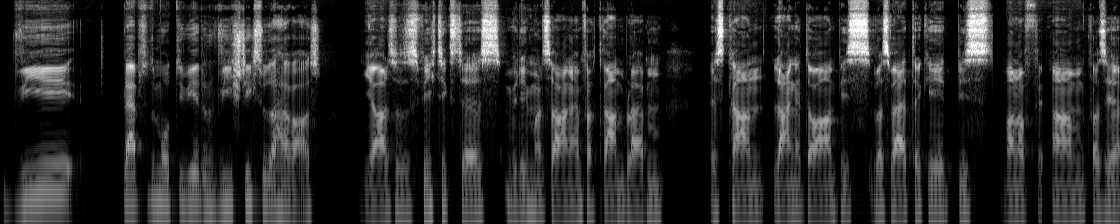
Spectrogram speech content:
Wie bleibst du da motiviert und wie stichst du da heraus? Ja, also das Wichtigste ist, würde ich mal sagen, einfach dranbleiben. Es kann lange dauern, bis was weitergeht, bis man auf ähm, quasi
